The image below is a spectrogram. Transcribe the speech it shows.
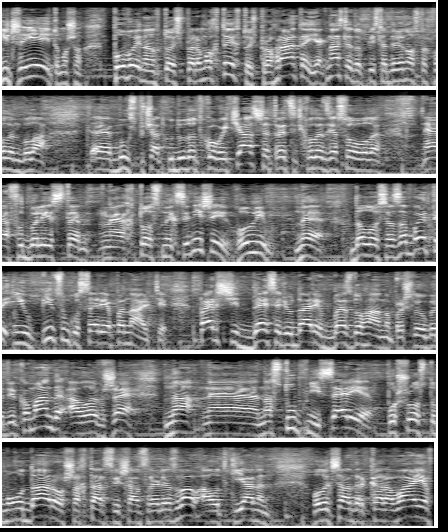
Нічиєї, тому що повинен хтось перемогти, хтось програти. Як наслідок, після 90 хвилин була е, був спочатку додатковий час. Ще 30 хвилин з'ясовували е, футболісти, е, хто з них сильніший. Голів не вдалося забити. І у підсумку серія пенальті. Перші 10 ударів бездоганно пройшли обидві команди, але вже на е, наступній серії по шостому удару Шахтар свій шанс реалізував. А от киянин Олександр Караваєв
